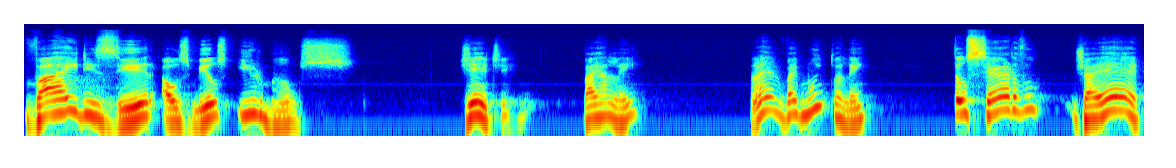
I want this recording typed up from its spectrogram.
vai dizer aos meus irmãos. Gente, vai além, não é? vai muito além. Então, servo já é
